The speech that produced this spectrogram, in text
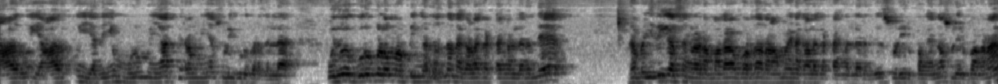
யாரும் யாருக்கும் எதையும் முழுமையாக திறமையாக சொல்லி கொடுக்குறதில்ல. பொதுவாக குருகுலம் அப்படிங்கிறது வந்து அந்த காலகட்டங்கள்லேருந்தே நம்ம இதிகாசங்களோட மகாபாரதம் ராமாயண காலகட்டங்கள்ல இருந்து சொல்லியிருப்பாங்க. என்ன சொல்லியிருப்பாங்கன்னா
